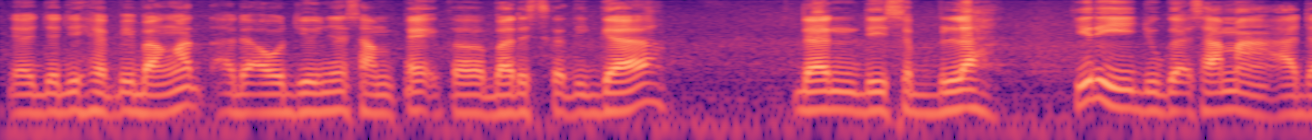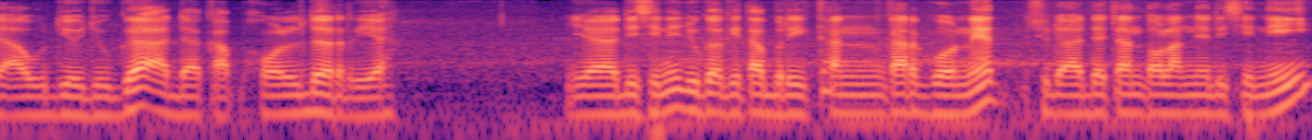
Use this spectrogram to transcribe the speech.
Ya jadi happy banget ada audionya sampai ke baris ketiga dan di sebelah kiri juga sama ada audio juga ada cup holder ya. Ya di sini juga kita berikan cargonet sudah ada cantolannya di sini.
